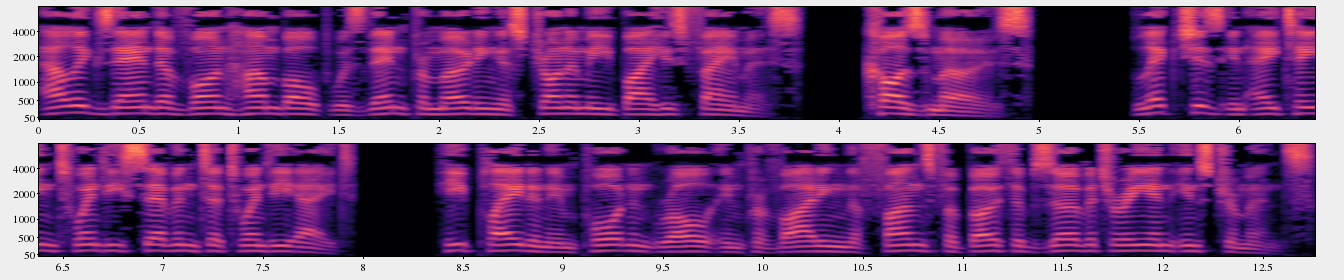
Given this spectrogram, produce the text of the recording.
Alexander von Humboldt was then promoting astronomy by his famous «Cosmos» lectures in 1827–28. He played an important role in providing the funds for both observatory and instruments.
